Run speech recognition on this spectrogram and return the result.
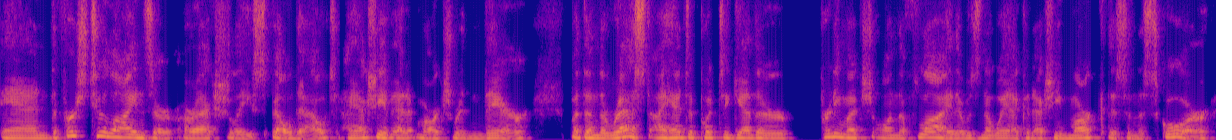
and the first two lines are, are actually spelled out. I actually have edit marks written there, but then the rest I had to put together pretty much on the fly. There was no way I could actually mark this in the score.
